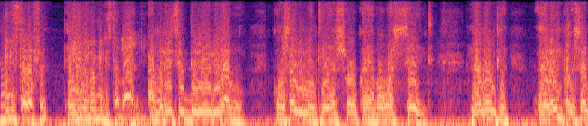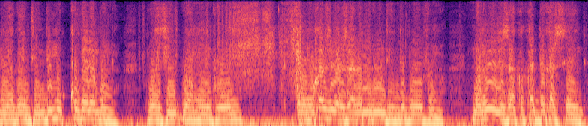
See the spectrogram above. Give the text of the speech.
minisita waffe ngaali ku waini omupakistan minisita waffe minisita bangi amuleetedde n'ebirabo consignment eyasooka yabawa sente naga nti era omupakistan yaga nti ndi mukobera muno. Lwa muntu omu omukazi yazaala mirundi ndi bwevuma namuweereza akakadde ka sente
